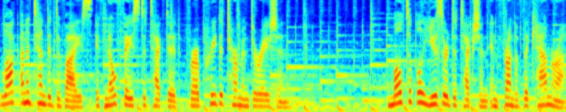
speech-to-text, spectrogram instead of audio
Lock unattended device if no face detected for a predetermined duration. Multiple user detection in front of the camera.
